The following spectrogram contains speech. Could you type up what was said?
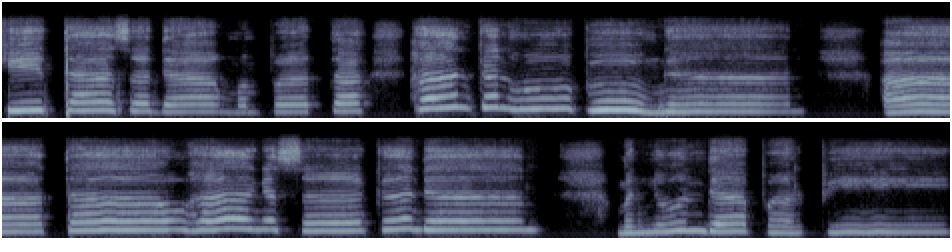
Kita sedang mempertahankan hubungan atau hanya sekedar menunda perpisahan.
